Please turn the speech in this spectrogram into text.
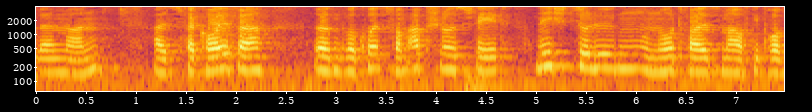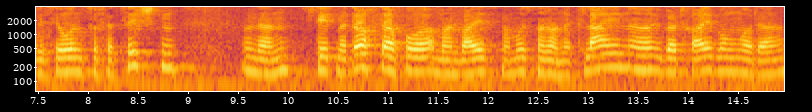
wenn man als Verkäufer irgendwo kurz vorm Abschluss steht, nicht zu lügen und notfalls mal auf die Provision zu verzichten. Und dann steht man doch davor man weiß, man muss nur noch eine kleine Übertreibung oder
